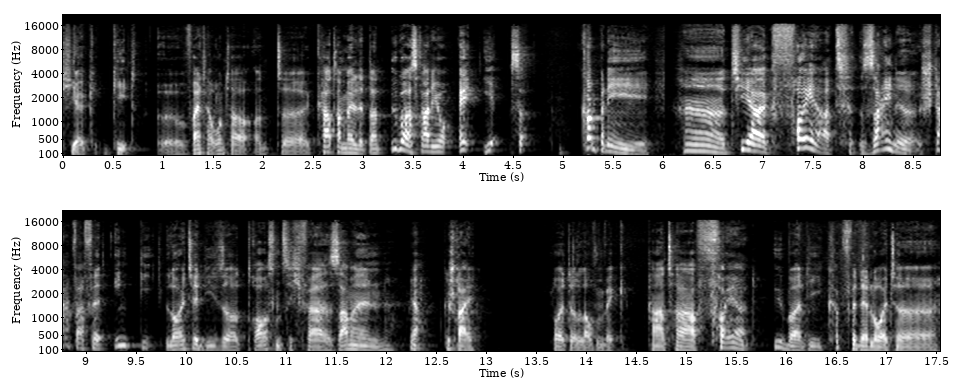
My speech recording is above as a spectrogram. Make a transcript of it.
Tiak geht äh, weiter runter und äh, Carter meldet dann übers Radio, hey, hier ist Company. Tiag feuert seine Stabwaffe in die Leute, die dort draußen sich versammeln. Ja, Geschrei. Leute laufen weg. Carter feuert über die Köpfe der Leute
